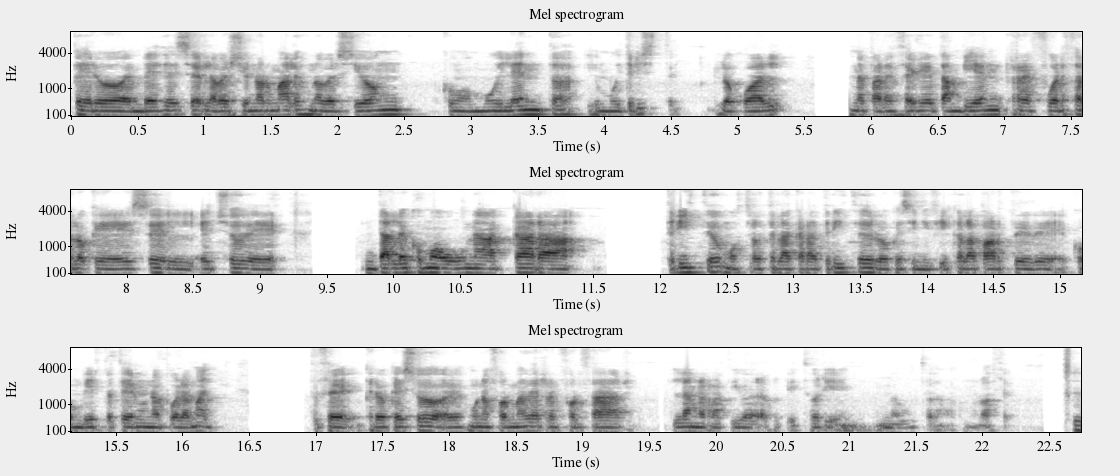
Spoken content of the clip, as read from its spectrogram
pero en vez de ser la versión normal, es una versión como muy lenta y muy triste, lo cual me parece que también refuerza lo que es el hecho de darle como una cara triste o mostrarte la cara triste de lo que significa la parte de conviértete en una Puebla Mágica. Entonces, creo que eso es una forma de reforzar la narrativa de la propia historia y me gusta cómo lo hace. Sí,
